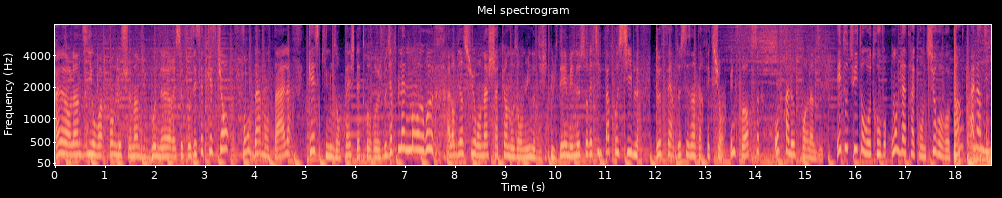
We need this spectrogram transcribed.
Alors lundi, on va prendre le chemin du bonheur et se poser cette question fondamentale. Qu'est-ce qui nous empêche d'être heureux? Je veux dire pleinement heureux. Alors bien sûr, on a chacun nos ennuis, nos difficultés, mais ne serait-il pas possible de faire de ces imperfections une force? On fera le point lundi. Et tout de suite, on retrouve On de la raconte sur Europe 1. À lundi.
